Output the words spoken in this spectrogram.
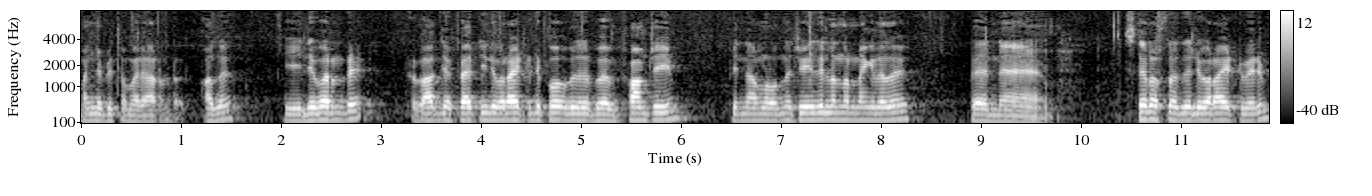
മഞ്ഞപ്പിത്തം വരാറുണ്ട്. അത് ഈ ലിവറിന്റെ ആദ്യം ഫാറ്റി ലിവറായിട്ട് ഡിപ്പോ ഫാം ചെയ്യും. പിന്നെ നമ്മളൊന്നും ചെയ്തില്ലെന്നുണ്ടെങ്കിൽ അത് പിന്നെ സീറസ് ലിവറായിട്ട് വരും.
